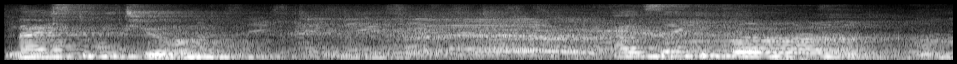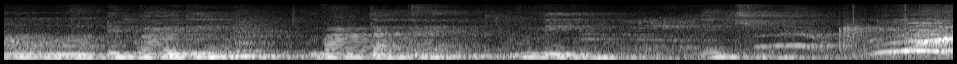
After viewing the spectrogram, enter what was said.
Nice to meet you. And thank you for uh, inviting Bartane, me. Thank you.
